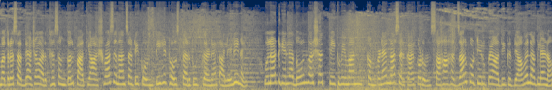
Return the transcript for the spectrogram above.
मात्र सध्याच्या अर्थसंकल्पात या आश्वासनांसाठी कोणतीही ठोस तरतूद करण्यात आलेली नाही. उलट गेल्या दोन वर्षात पीक विमान कंपन्यांना सरकारकडून सहा हजार कोटी रुपये अधिक द्यावं लागल्यानं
